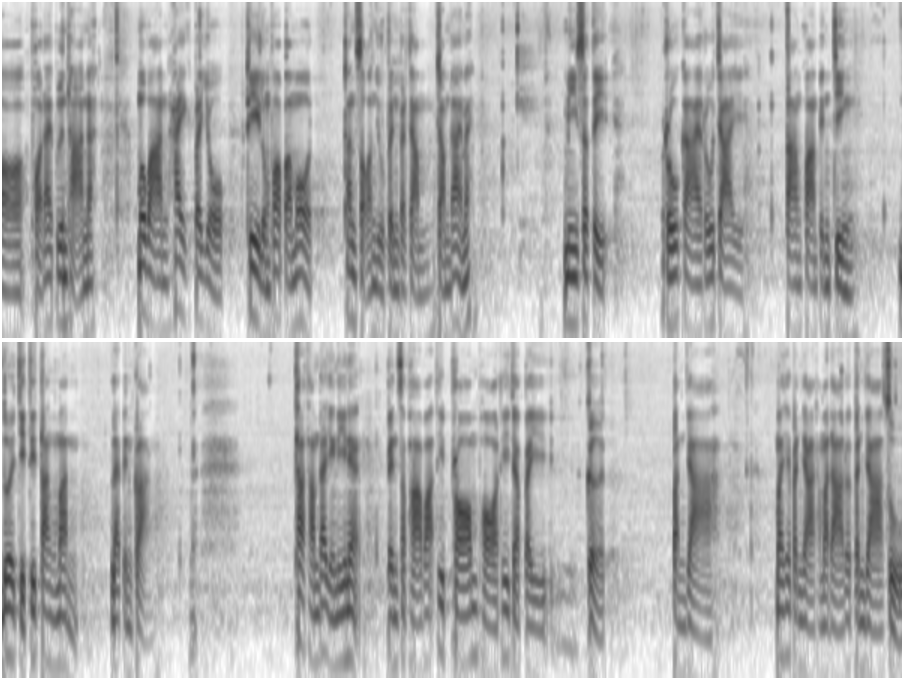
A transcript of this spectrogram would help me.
อพอได้พื้นฐานนะ เมื่อวานให้ประโยคที่หลวงพ่อประโมทท่านสอนอยู่เป็นประจำจำได้ไหม มีสติ รู้กายรู้ใจตามความเป็นจริง ด้วยจิตที่ตั้งมั่นและเป็นกลาง ถ้าทำได้อย่างนี้เนี่ยเป็นสภาวะที่พร้อมพอที่จะไปเกิดปัญญา ไม่ใช่ปัญญาธรรมดาด้วยปัญญาสู่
